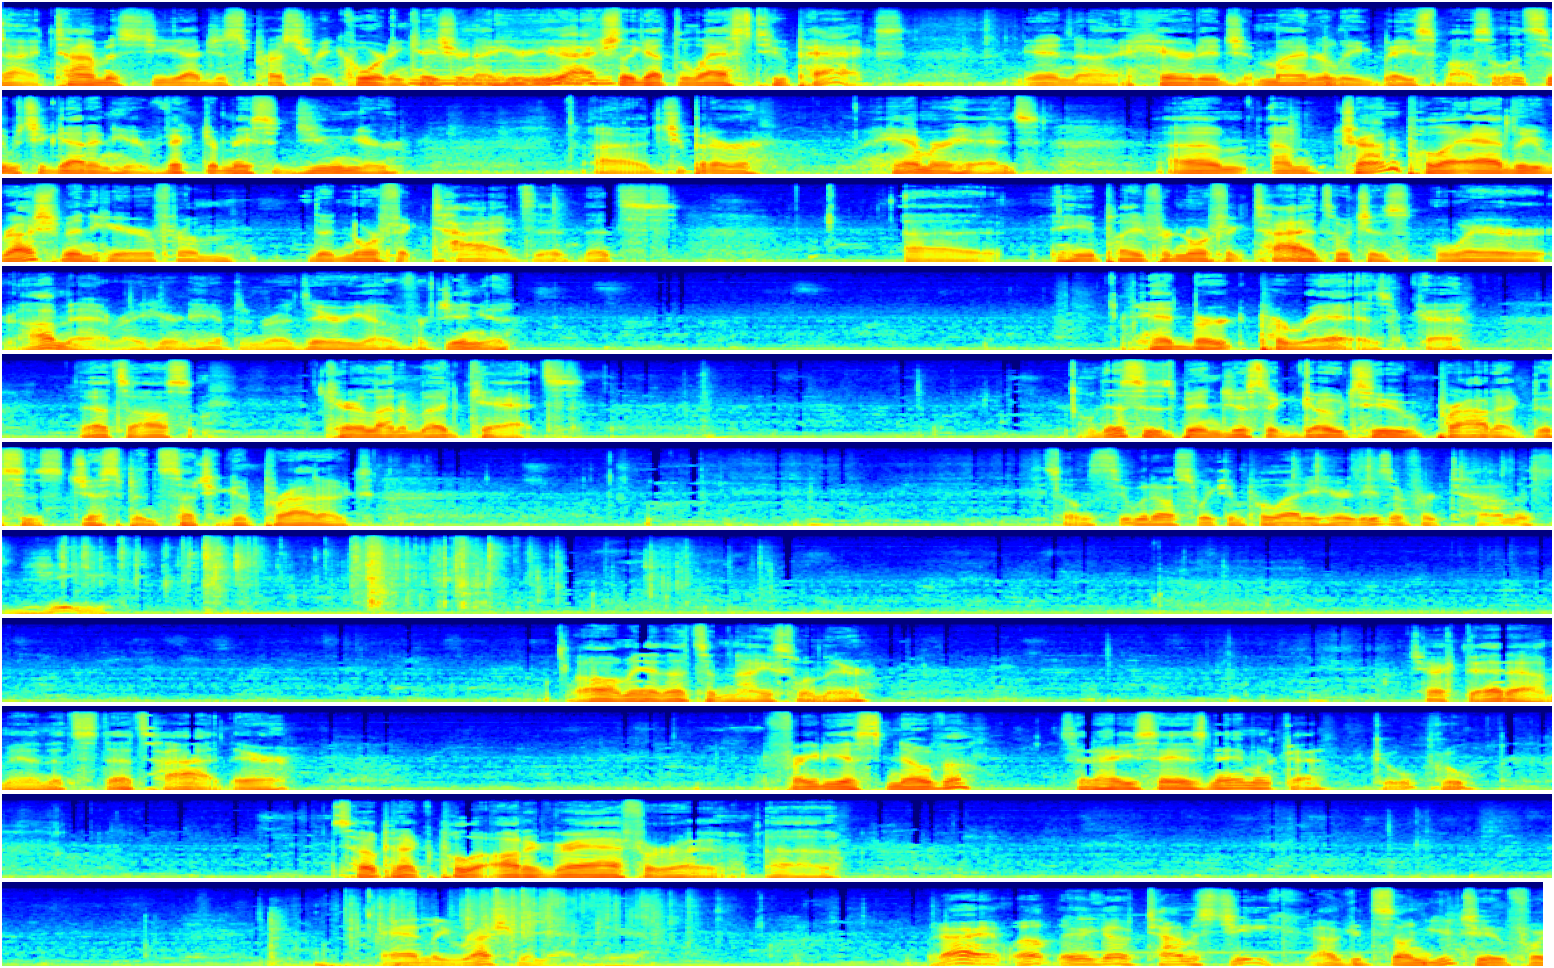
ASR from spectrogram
All right, Thomas G. I just pressed record in case you're not here. You actually got the last two packs in uh, Heritage Minor League Baseball. So let's see what you got in here. Victor Mesa Jr., uh, Jupiter Hammerheads. Um, I'm trying to pull a Adley Rutschman here from the Norfolk Tides. That, that's uh, he played for Norfolk Tides, which is where I'm at right here in Hampton Roads area of Virginia. Hedbert Perez. Okay. That's awesome. Carolina Mudcats. This has been just a go to product. This has just been such a good product. So let's see what else we can pull out of here. These are for Thomas G. Oh man, that's a nice one there. Check that out, man. That's that's hot there. Freudis Nova. Is that how you say his name? Okay. Cool, cool. I was hoping I could pull an autograph or a, uh, Adley Rutschman out of there. But all right, well, there you go. Thomas G. I'll get this on YouTube for you.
